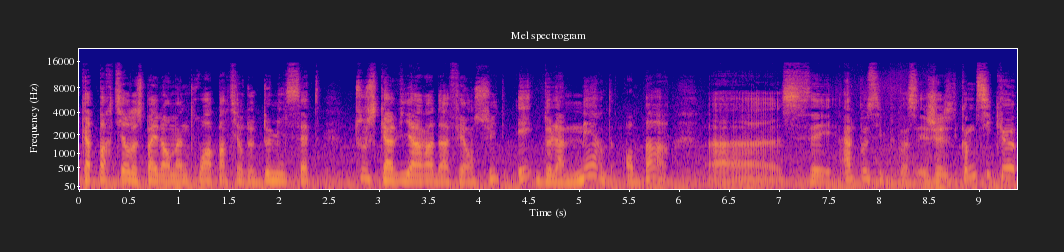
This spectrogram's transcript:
qu'à partir de Spider-Man 3, à partir de 2007, tout ce qu'Avi Arad a fait ensuite est de la merde en bas. Euh, c'est impossible. quoi. Comme si que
